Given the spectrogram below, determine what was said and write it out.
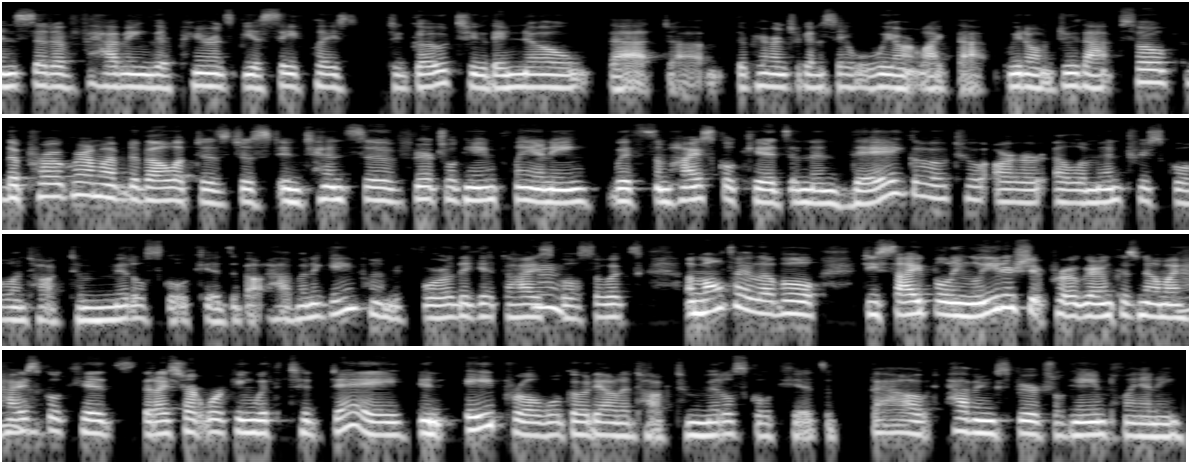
instead of having their parents be a safe place to go to they know that um, their parents are going to say well we aren't like that. We don't do that. So the program i've developed is just intensive spiritual game planning with some high school kids and then they go to our elementary school and talk to middle school kids about having a game plan before they get to high Hmm. school. So it's a multi-level discipling leadership program because now my high school kids that i start working with today in april will go down and talk to middle school kids about having spiritual game planning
